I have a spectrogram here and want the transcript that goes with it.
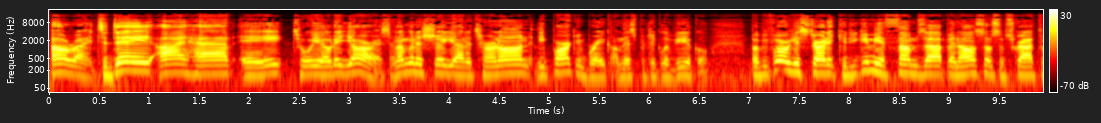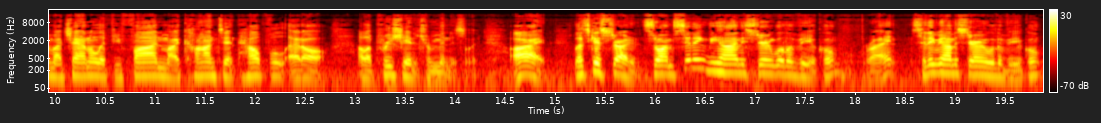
All right, today I have a Toyota Yaris, and I'm going to show you how to turn on the parking brake on this particular vehicle. But before we get started, could you give me a thumbs up and also subscribe to my channel if you find my content helpful at all? I'll appreciate it tremendously. All right, let's get started. So I'm sitting behind the steering wheel of the vehicle, right? Sitting behind the steering wheel of the vehicle.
